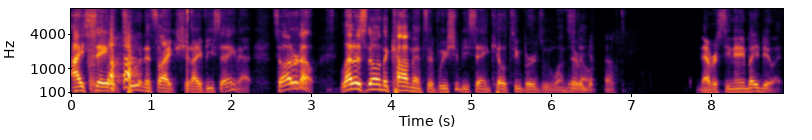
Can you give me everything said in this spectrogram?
I say it too, and it's like, should I be saying that? So I don't know. Let us know in the comments if we should be saying kill two birds with one There we stone. go. Never seen anybody do it.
